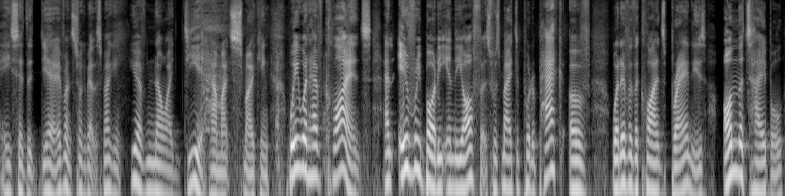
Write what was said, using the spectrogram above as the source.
He said that, yeah, everyone's talking about the smoking. You have no idea how much smoking. We would have clients, and everybody in the office was made to put a pack of whatever the client's brand is on the table,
